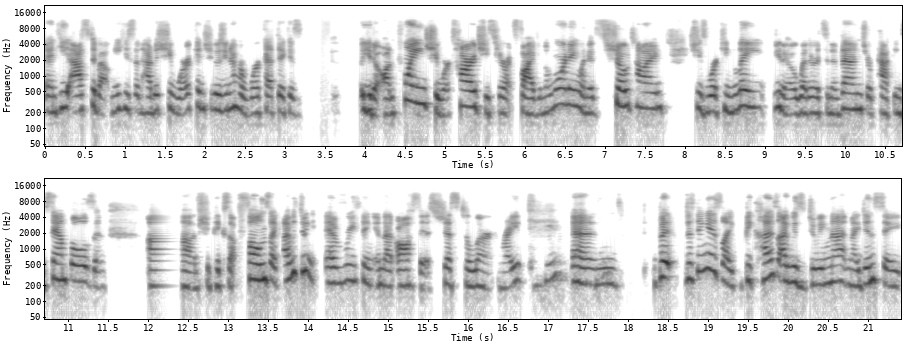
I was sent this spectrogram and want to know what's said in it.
and he asked about me. He said, How does she work? And she goes, You know, her work ethic is you know on point she works hard she's here at five in the morning when it's showtime she's working late you know whether it's an event or packing samples and um, she picks up phones like i was doing everything in that office just to learn right mm-hmm. and but the thing is like because i was doing that and i didn't say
